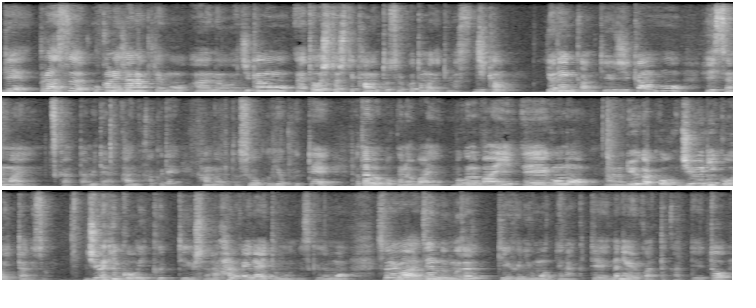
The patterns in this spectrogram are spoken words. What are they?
で、プラス、お金じゃなくても、あの、時間を投資としてカウントすることもできます。時間。4年間っていう時間を1000万円使ったみたいな感覚で考えるとすごく良くて、例えば僕の場合、僕の場合、英語のあの留学を12校行ったんですよ。12校行くっていう人はなかなかいないと思うんですけども、それは全部無駄っていうふうに思ってなくて、何が良かったかっていうと、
